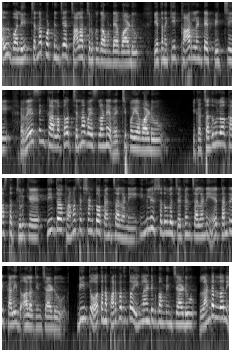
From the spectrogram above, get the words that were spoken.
అల్ వలీద్ చిన్నప్పటి నుంచే చాలా చురుకుగా ఉండేవాడు. ఇతనికి కార్లంటే పిచ్చి రేసింగ్ కార్లతో చిన్న వయసులోనే రెచ్చిపోయేవాడు. ఇక చదువులో కాస్త చురుకే దీంతో క్రమశిక్షణతో పెంచాలని ఇంగ్లీష్ చదువులు చెప్పించాలని తండ్రి ఖలీద్ ఆలోచించాడు. దీంతో తన పరపతితో ఇంగ్లాండ్కి పంపించాడు. లండన్లోని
